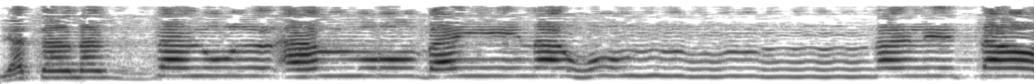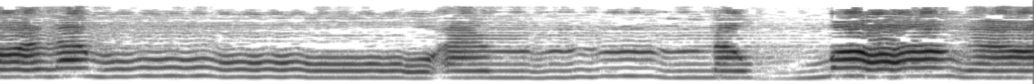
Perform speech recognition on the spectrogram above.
يتنزل الأمر بينهن لتعلموا أن الله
